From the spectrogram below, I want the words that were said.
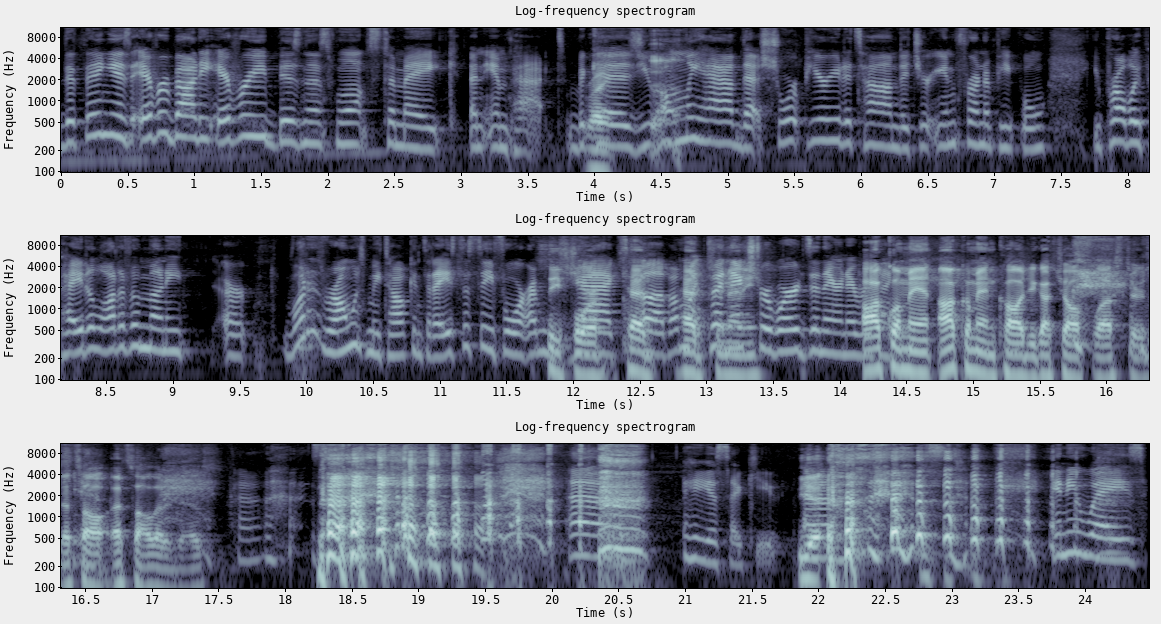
the thing is, everybody, every business wants to make an impact because you Yeah. only have that short period of time that you're in front of people. You probably paid a lot of a money. Or what is wrong with me talking today? It's the C4. I'm C4. jacked Had- up. I'm like putting extra words in there and everything. Aquaman. Aquaman called you. Got you all flustered. That's all. That's all that it is. He is so cute. Yeah. Um, anyways,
